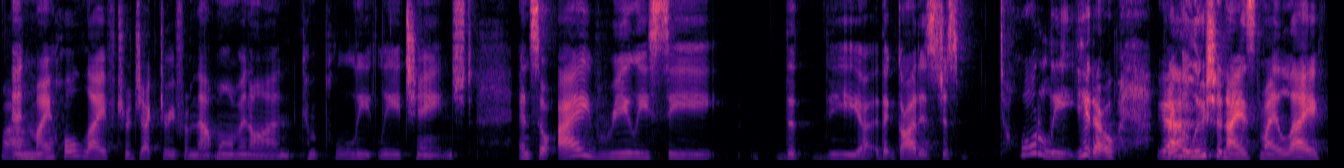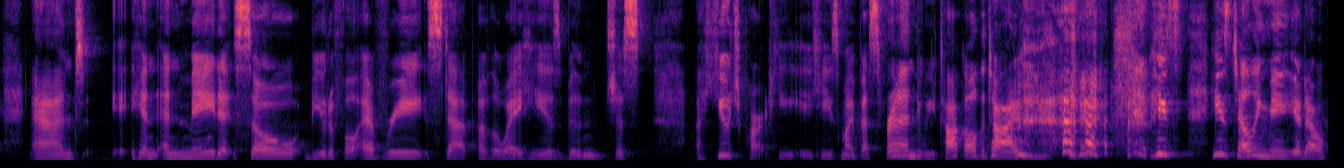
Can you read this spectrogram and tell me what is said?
Wow. And my whole life trajectory from that moment on completely changed. And so I really see the the uh, that God is just totally, you know, yeah. revolutionized my life and and and made it so beautiful. Every step of the way he has been just a huge part. He he's my best friend. We talk all the time. he's he's telling me, you know,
